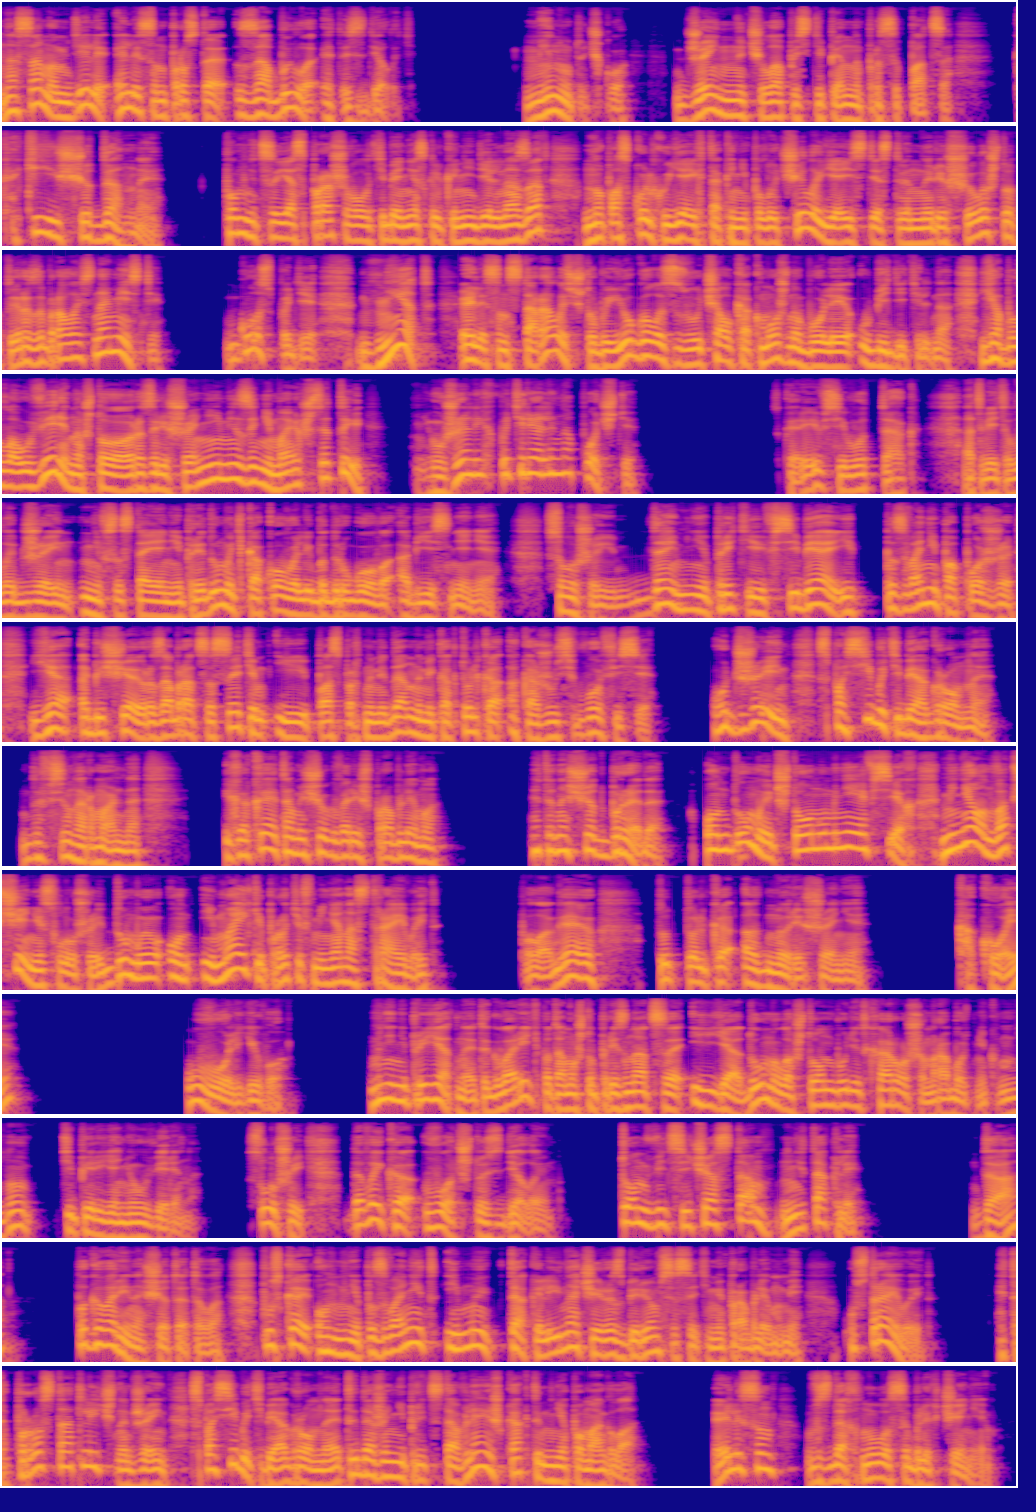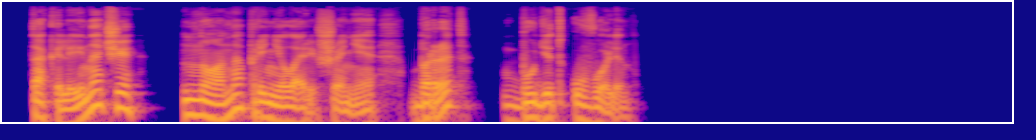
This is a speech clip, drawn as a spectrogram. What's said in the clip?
На самом деле Эллисон просто забыла это сделать. Минуточку. Джейн начала постепенно просыпаться. Какие еще данные? Помнится, я спрашивала тебя несколько недель назад, но поскольку я их так и не получила, я, естественно, решила, что ты разобралась на месте. «Господи, нет!» Эллисон старалась, чтобы ее голос звучал как можно более убедительно. «Я была уверена, что разрешениями занимаешься ты. Неужели их потеряли на почте?» «Скорее всего, так», — ответила Джейн, не в состоянии придумать какого-либо другого объяснения. «Слушай, дай мне прийти в себя и позвони попозже. Я обещаю разобраться с этим и паспортными данными, как только окажусь в офисе». «О, Джейн, спасибо тебе огромное!» «Да все нормально. И какая там еще, говоришь, проблема?» «Это насчет Брэда. Он думает, что он умнее всех. Меня он вообще не слушает. Думаю, он и Майки против меня настраивает». «Полагаю, тут только одно решение». «Какое?» «Уволь его». Мне неприятно это говорить, потому что, признаться, и я думала, что он будет хорошим работником, но теперь я не уверена. Слушай, давай-ка вот что сделаем. Том ведь сейчас там, не так ли? «Да?» «Поговори насчет этого. Пускай он мне позвонит, и мы так или иначе разберемся с этими проблемами. Устраивает?» «Это просто отлично, Джейн. Спасибо тебе огромное. Ты даже не представляешь, как ты мне помогла». Эллисон вздохнула с облегчением. Так или иначе, но она приняла решение. Бред будет уволен.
